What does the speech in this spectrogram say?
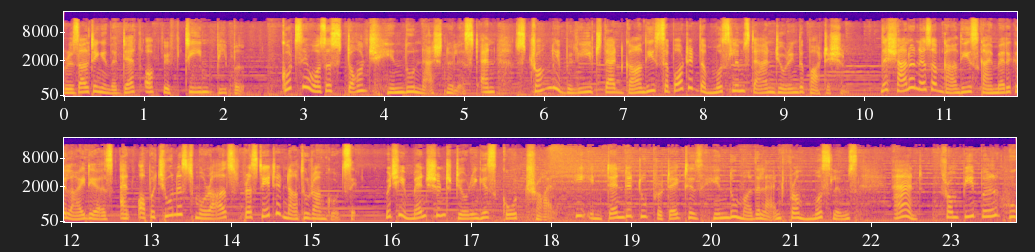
resulting in the death of 15 people. Godse was a staunch Hindu nationalist and strongly believed that Gandhi supported the Muslim stand during the partition. The shallowness of Gandhi's chimerical ideas and opportunist morals frustrated Nathuram Godse, which he mentioned during his court trial. He intended to protect his Hindu motherland from Muslims and from people who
